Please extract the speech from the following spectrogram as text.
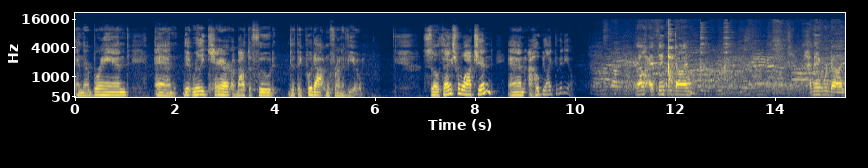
and their brand and that really care about the food that they put out in front of you. So thanks for watching, and I hope you liked the video. Well, I think we're done. I think we're done.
